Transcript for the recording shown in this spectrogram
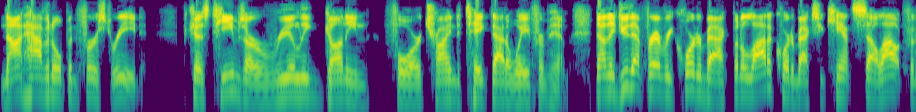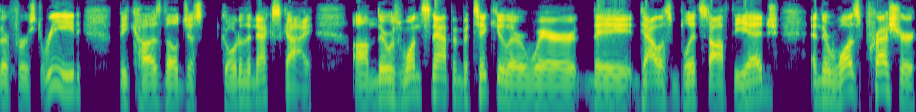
not have an open first read because teams are really gunning for trying to take that away from him. Now they do that for every quarterback, but a lot of quarterbacks you can't sell out for their first read because they'll just go to the next guy. Um, there was one snap in particular where they Dallas blitzed off the edge, and there was pressure,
